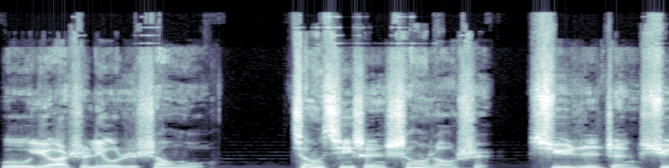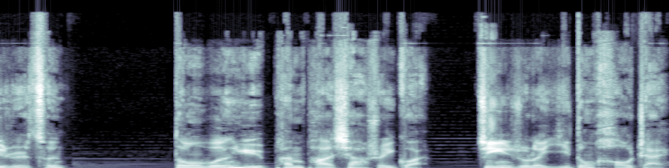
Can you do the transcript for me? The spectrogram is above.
五月二十六日上午，江西省上饶市旭日镇旭日村，董文宇攀爬下水管进入了一栋豪宅，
